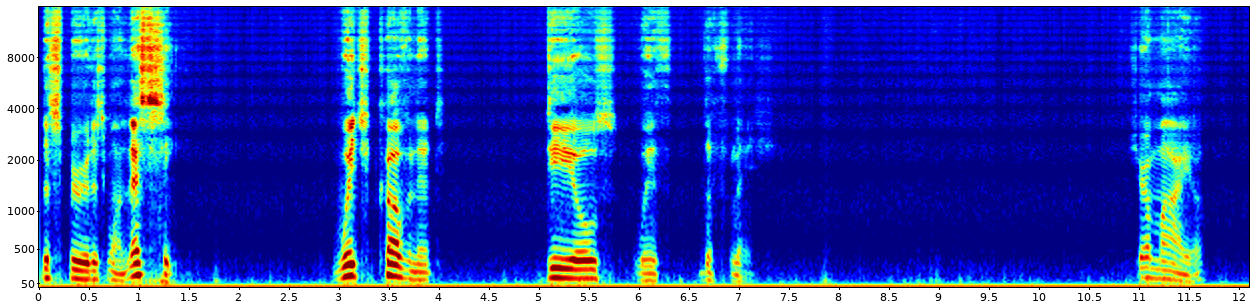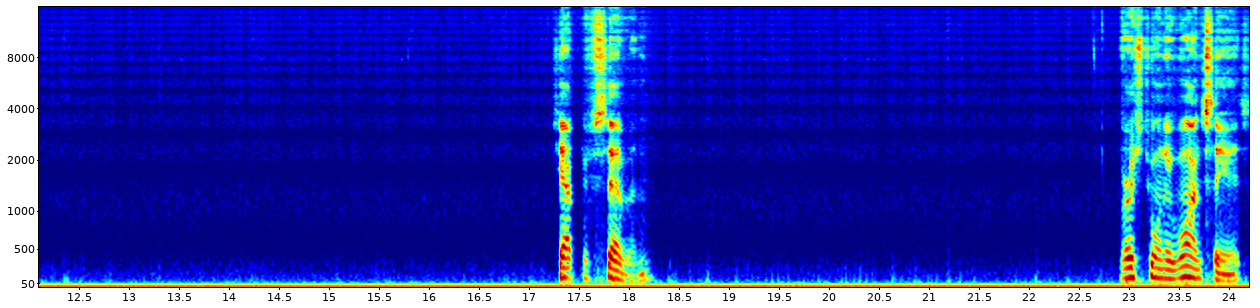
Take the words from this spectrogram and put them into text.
the Spirit is one. Let's see which covenant deals with the flesh. Jeremiah chapter 7, verse 21 says,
